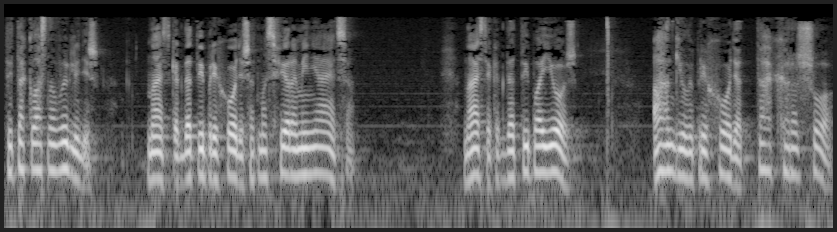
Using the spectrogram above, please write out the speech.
Ты так классно выглядишь. Настя, когда ты приходишь, атмосфера меняется. Настя, когда ты поешь, ангелы приходят, так хорошо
